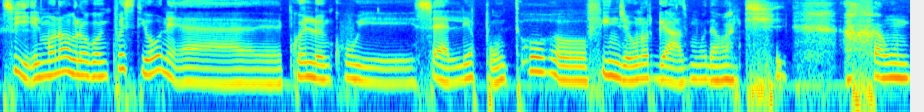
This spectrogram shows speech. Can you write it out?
Sì, il monologo in questione è quello in cui Sally, appunto, finge un orgasmo davanti a un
